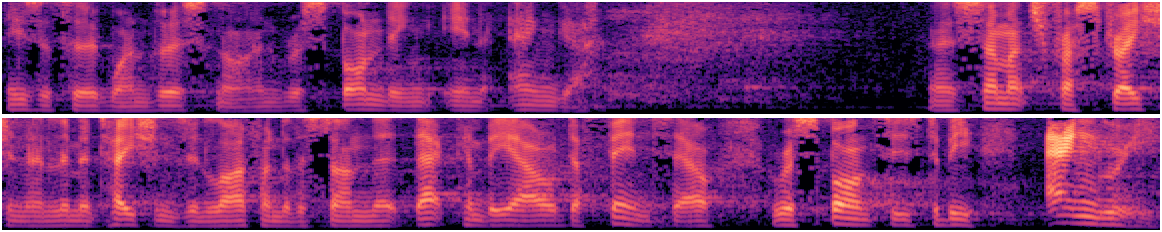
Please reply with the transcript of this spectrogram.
Here's the third one, verse 9 responding in anger. There's so much frustration and limitations in life under the sun that that can be our defense. Our response is to be angry.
